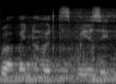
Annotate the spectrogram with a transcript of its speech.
Robin Hood's music.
